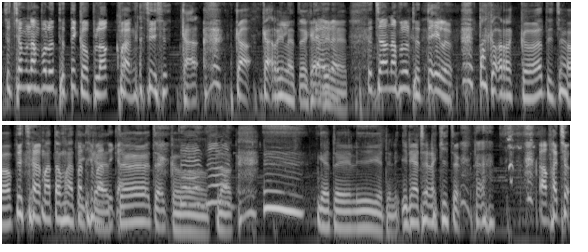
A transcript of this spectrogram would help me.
sejam 60 detik goblok banget sih. kak kak kak relate cuk. Kak relate. Sejam 60 detik lho. takut rego dijawab Dijawab. matematika matematika. cuk. Cuk goblok. Nggak ada li nggak ada li ini ada lagi cuk. Apa cok?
